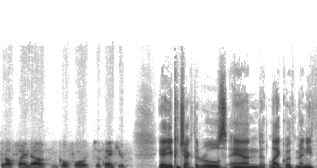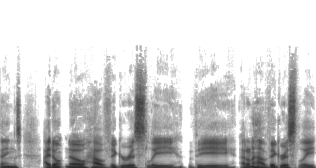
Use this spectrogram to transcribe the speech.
but I'll find out and go forward. So thank you. Yeah, you can check the rules, and like with many things, I don't know how vigorously the I don't know how vigorously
